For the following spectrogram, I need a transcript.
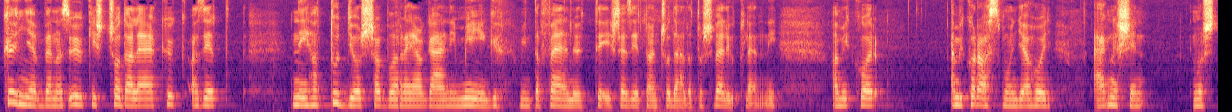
könnyebben az ők is csodalelkük, azért néha tud gyorsabban reagálni még, mint a felnőtté, és ezért olyan csodálatos velük lenni. Amikor, amikor azt mondja, hogy Ágnes, én most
